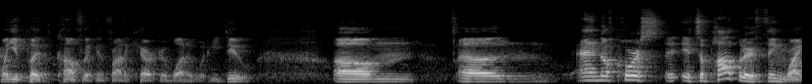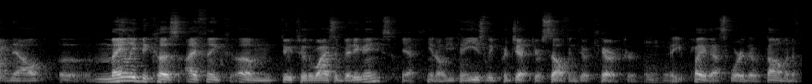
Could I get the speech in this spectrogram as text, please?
When you put conflict in front of the character, what would he do? Um, uh, and of course, it's a popular thing right now, uh, mainly because I think um, due to the rise of video games, Yes. you know, you can easily project yourself into a character that you play. That's where the dominant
